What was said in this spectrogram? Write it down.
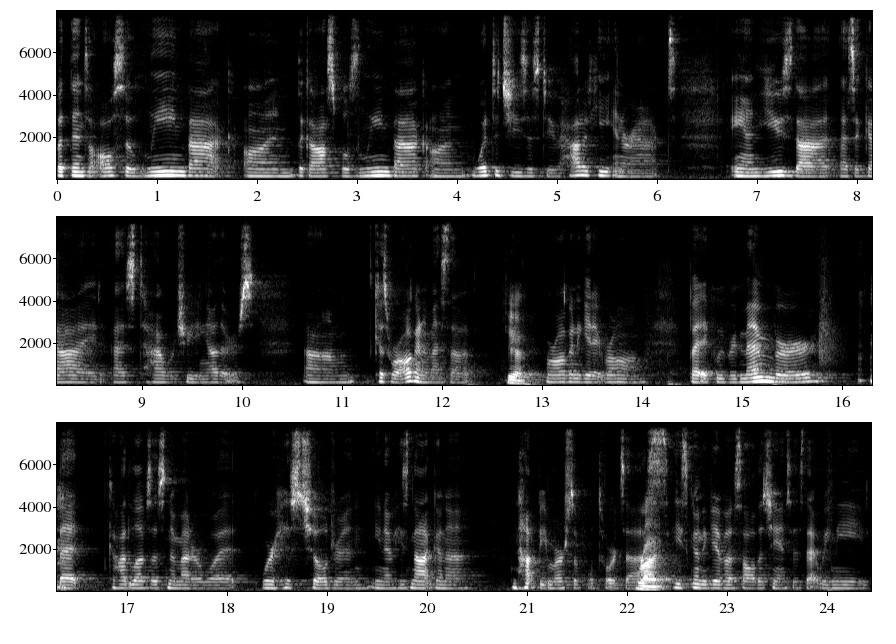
but then to also lean back on the Gospels, lean back on what did Jesus do? How did he interact? And use that as a guide as to how we're treating others. Because we're all going to mess up, Yeah. we're all going to get it wrong. But if we remember that God loves us no matter what, we're His children. You know, He's not gonna not be merciful towards us. Right. He's going to give us all the chances that we need.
